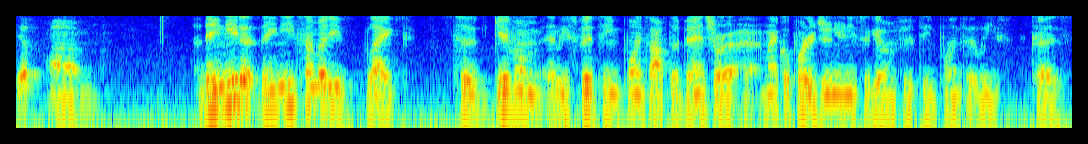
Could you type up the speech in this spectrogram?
Yep. um, they need a they need somebody like to give them at least 15 points off the bench, or uh, Michael Porter Jr. needs to give them 15 points at least, because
